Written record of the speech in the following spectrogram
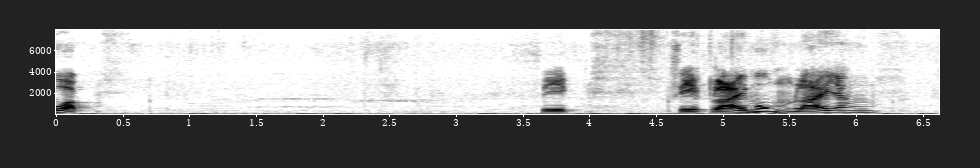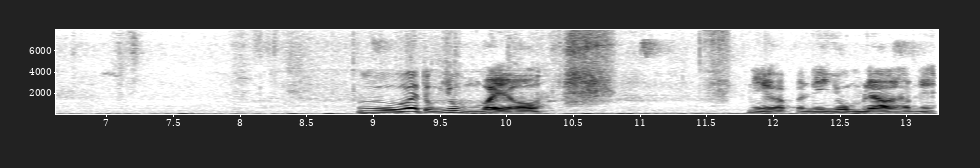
กวกสีสีหลายมุมหลายหยัง เอ้ยต้องยุ่มไว้เอานี่ครับ อันนี้ยุ่มแล้วนะครับนี่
